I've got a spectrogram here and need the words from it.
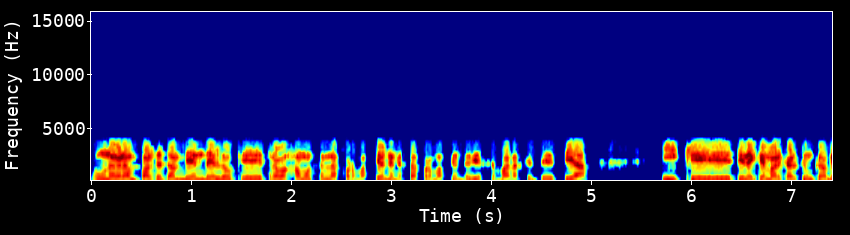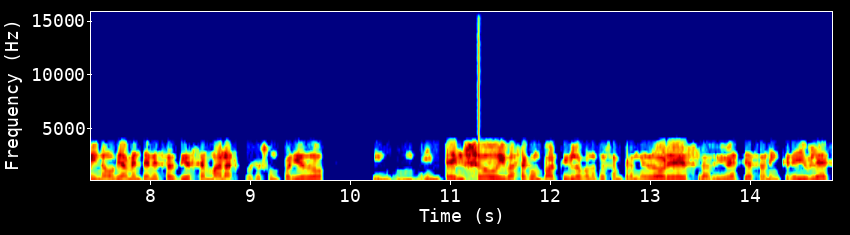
una gran parte también de lo que trabajamos en la formación, en esta formación de 10 semanas que te decía, y que tiene que marcarte un camino. Obviamente en esas 10 semanas, pues es un periodo intenso y vas a compartirlo con otros emprendedores, las vivencias son increíbles,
